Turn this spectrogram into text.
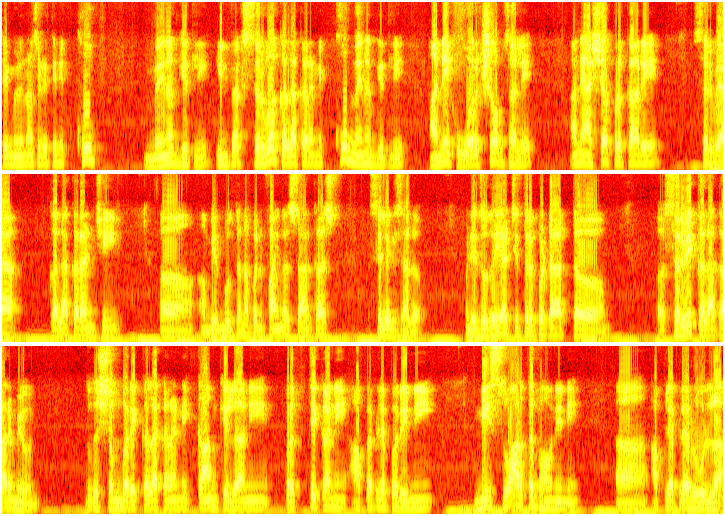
ते मिळवण्यासाठी तिने खूप मेहनत घेतली. इनफॅक्ट सर्व कलाकारांनी खूप मेहनत घेतली. अनेक वर्कशॉप झाले. आणि अशा प्रकारे सर्व कलाकारांची आम्ही बोलतो ना आपण फायनल स्टारकास्ट सिलेक्ट झालं. म्हणजे जो जो या चित्रपटात सर्व कलाकार मिळून जो जो शंभर एक कलाकारांनी काम केलं आणि प्रत्येकाने आपापल्या परीने निस्वार्थ भावनेने आपल्या आपल्या रोलला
